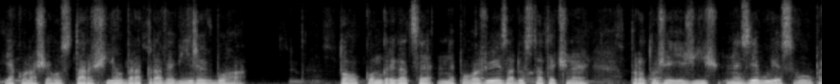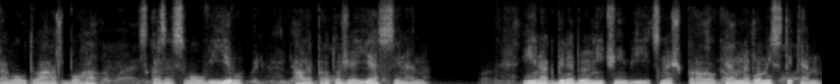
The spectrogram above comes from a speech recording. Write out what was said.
jako našeho staršího bratra ve víře v Boha. To kongregace nepovažuje za dostatečné, protože Ježíš nezjevuje svou pravou tvář Boha skrze svou víru, ale protože je synem. Jinak by nebyl ničím víc než prorokem nebo mystikem.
